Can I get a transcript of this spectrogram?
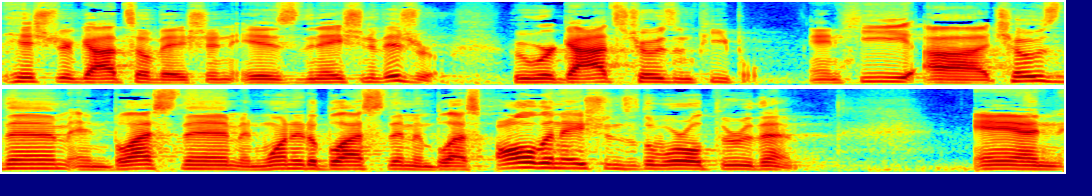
history of God's salvation is the nation of Israel, who were God's chosen people. And He chose them and blessed them and wanted to bless them and bless all the nations of the world through them. And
